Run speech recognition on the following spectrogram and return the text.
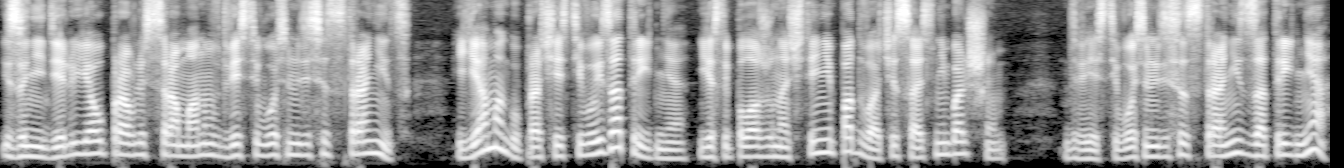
и за неделю я управлюсь с романом в 280 страниц — я могу прочесть его и за три дня, если положу на чтение по два часа с небольшим. 280 страниц за три дня.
